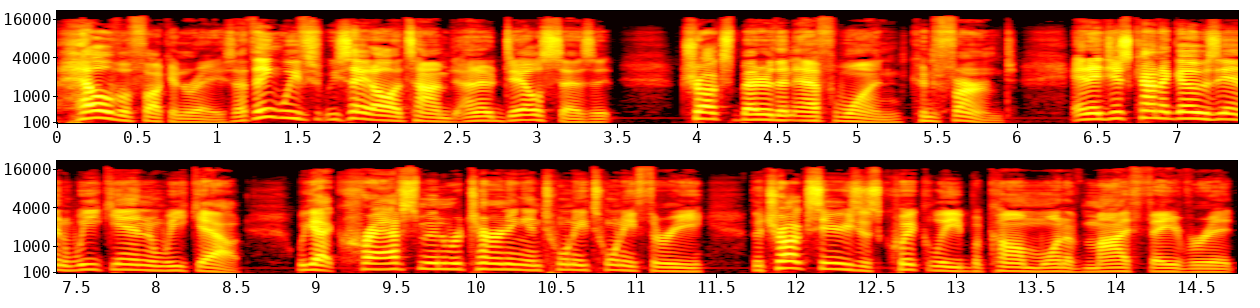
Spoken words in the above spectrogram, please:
Hell of a fucking race. I think we we say it all the time. I know Dale says it. Truck's better than F1, confirmed. And it just kind of goes in week in and week out. We got Craftsman returning in 2023. The Truck Series has quickly become one of my favorite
